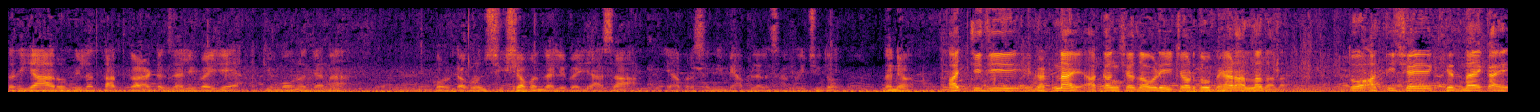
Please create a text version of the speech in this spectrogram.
तर या आरोपीला तात्काळ अटक झाली पाहिजे किंबहुना त्यांना कोर्टाकडून शिक्षा पण झाली पाहिजे असा या प्रसंगी मी आपल्याला सांगू इच्छितो. धन्यवाद. आजची जी घटना आहे आकांक्षा जावडे हिच्यावर जो भ्याड हल्ला झाला तो अतिशय खेदनायक आहे.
